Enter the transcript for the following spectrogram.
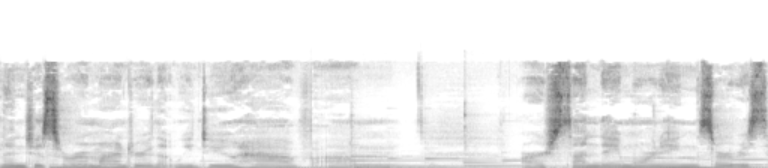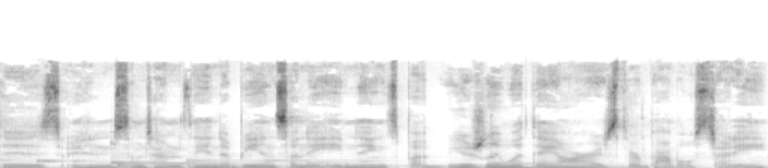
And just a reminder that we do have um, our Sunday morning services, and sometimes they end up being Sunday evenings, but usually what they are is they're Bible study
